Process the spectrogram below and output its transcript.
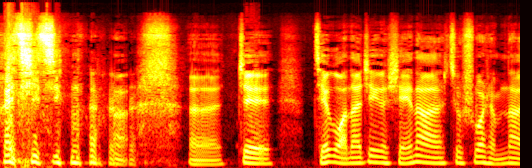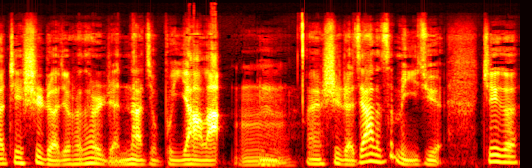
还鸡精。呃，这结果呢？这个谁呢？就说什么呢？这侍者就说他说人呢就不一样了。嗯，哎，侍者加了这么一句，这个。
